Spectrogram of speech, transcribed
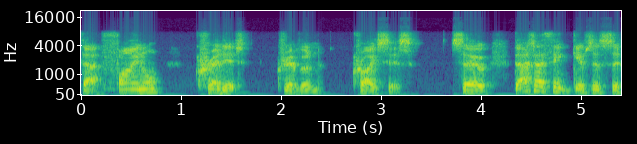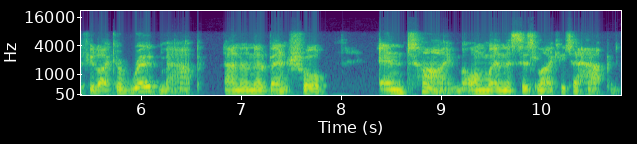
that final credit driven crisis. So that, I think, gives us, if you like, a roadmap and an eventual end time on when this is likely to happen.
